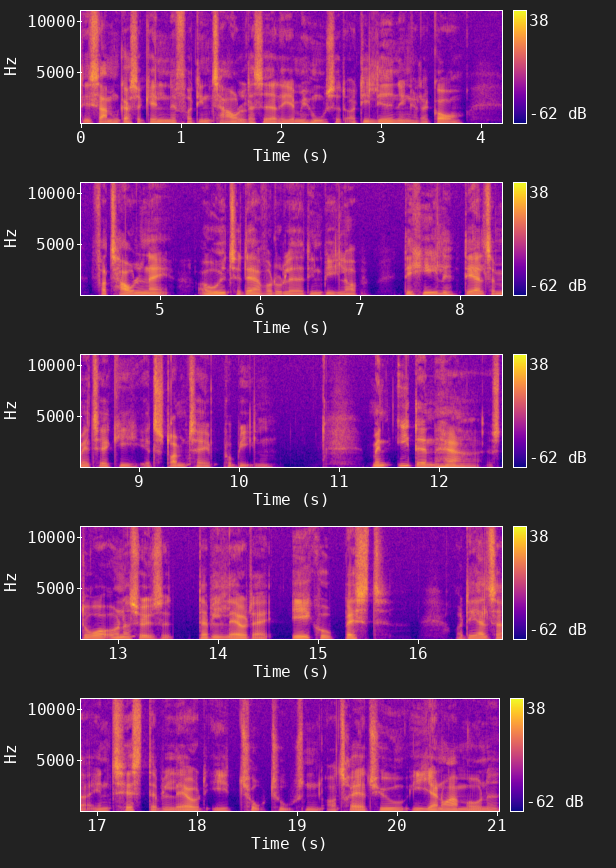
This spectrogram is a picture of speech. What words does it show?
Det samme gør sig gældende for din tavle, der sidder derhjemme i huset, og de ledninger, der går fra tavlen af og ud til der, hvor du lader din bil op. Det hele, det er altså med til at give et strømtab på bilen. Men i den her store undersøgelse, der blev lavet af EcoBest, og det er altså en test, der blev lavet i 2023 i januar måned,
